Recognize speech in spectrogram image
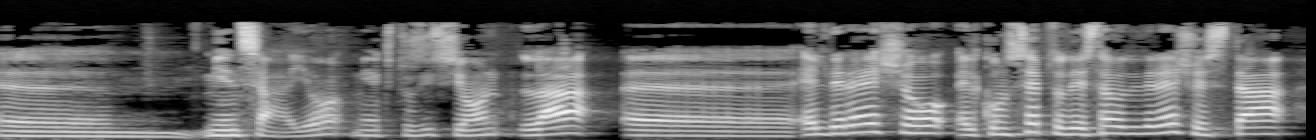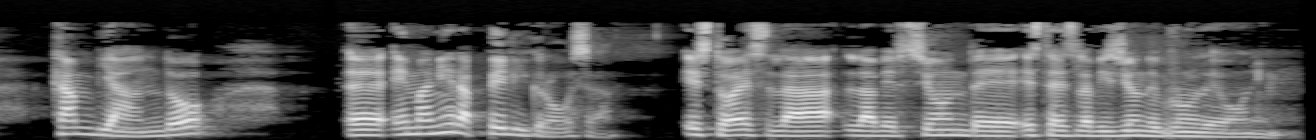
eh, mi ensayo, mi exposición, la, eh, el derecho, el concepto de Estado de Derecho está cambiando eh, en manera peligrosa. Esto es la, la versión de, esta es la visión de Bruno Leoni.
